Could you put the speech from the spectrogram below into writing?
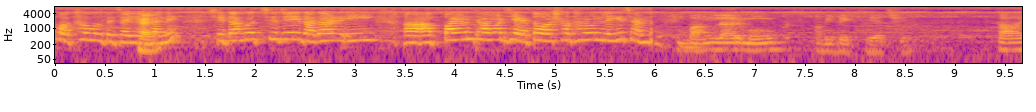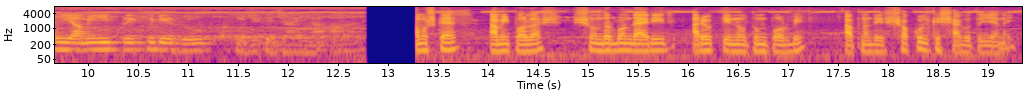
কথা বলতে চাই হ্যাঁ। এখানে। সেটা হচ্ছে যে দাদার এই আপ্যায়নটা আমার যে এত অসাধারণ লেগেছে আমি বাংলার মুখ আমি দেখিয়েছি। তাই আমি পৃথিবীর রূপ খুঁজিতে যাই না নমস্কার আমি পলাশ। সুন্দরবন ডায়েরির আরও একটি নতুন পর্বে আপনাদের সকলকে স্বাগত জানাই। আহ,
